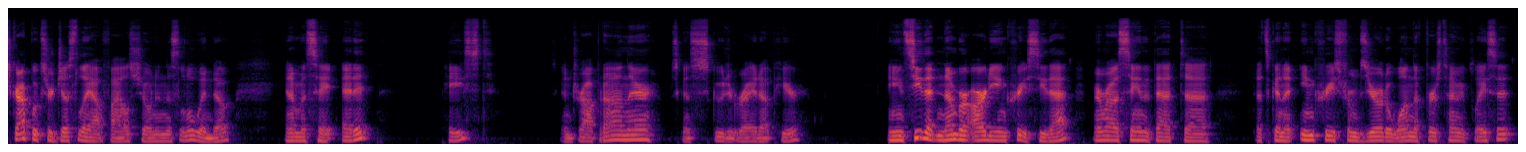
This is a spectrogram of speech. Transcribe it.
scrapbooks are just layout files shown in this little window. And I'm going to say edit, paste. It's going to drop it on there. I'm just going to scoot it right up here. And you can see that number already increased. See that? Remember I was saying that, that uh, that's going to increase from 0 to 1 the first time we place it?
